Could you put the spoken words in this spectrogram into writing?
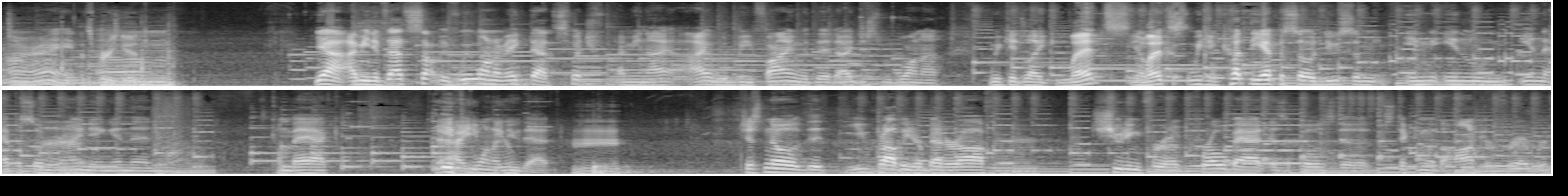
All right. That's pretty good. um, Yeah, I mean, if that's something, if we want to make that switch, I mean, I I would be fine with it. I just would want to. We could like, Let's you know, let's we could cut the episode, do some in in in the episode grinding, and then come back if you want to do that. Hmm. Just know that you probably are better off shooting for a Crobat as opposed to sticking with a Haunter forever.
